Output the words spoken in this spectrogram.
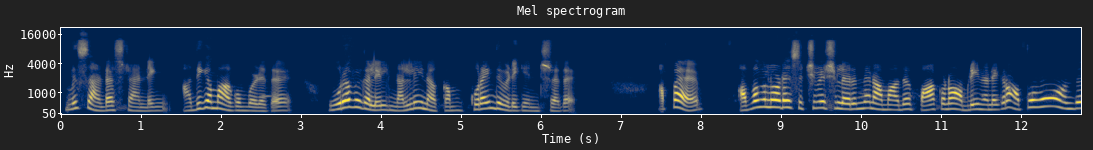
மிஸ் அண்டர்ஸ்டாண்டிங் அதிகமாகும் பொழுது உறவுகளில் நல்லிணக்கம் குறைந்து விடுகின்றது. அப்போ அவங்களோட சுச்சுவேஷன்லேருந்து நாம் அதை பார்க்கணும் அப்படின்னு நினைக்கிறோம். அப்போவும் வந்து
